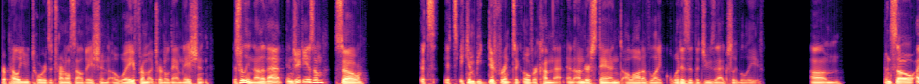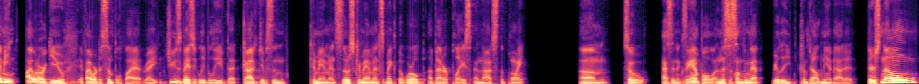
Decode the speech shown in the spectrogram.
propel you towards eternal salvation away from eternal damnation. There's really none of that in Judaism. So it's it's it can be different to overcome that and understand a lot of like what is it the Jews actually believe. Um and so I mean I would argue if I were to simplify it, right? Jews basically believe that God gives them commandments. Those commandments make the world a better place and that's the point. Um so as an example, and this is something that really compelled me about it. There's no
